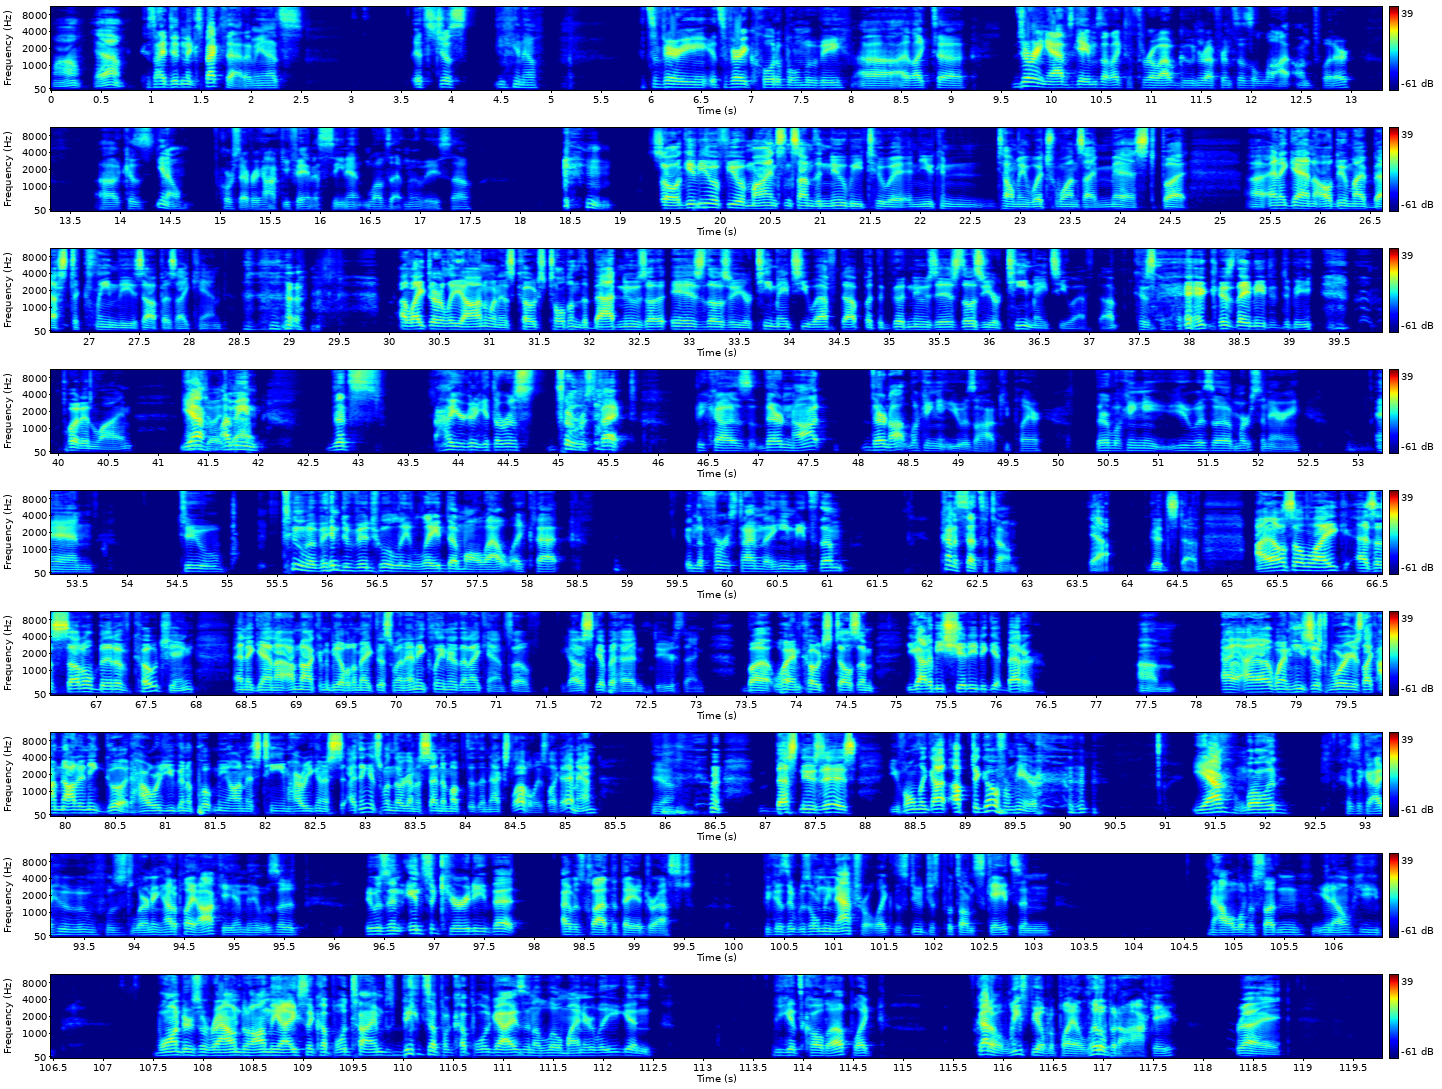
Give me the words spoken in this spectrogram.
Wow, yeah. Because I didn't expect that. I mean, that's it's just you know it's a very it's a very quotable movie. Uh, I like to during Avs games I like to throw out goon references a lot on Twitter because uh, you know of course every hockey fan has seen it and loves that movie. So so I'll give you a few of mine since I'm the newbie to it, and you can tell me which ones I missed. But uh, and again, I'll do my best to clean these up as I can. I liked early on when his coach told him the bad news uh, is those are your teammates you effed up, but the good news is those are your teammates you effed up because because they needed to be put in line. Yeah, I, I mean that's how you're going to get the res- the respect because they're not they're not looking at you as a hockey player. They're looking at you as a mercenary. And to to have individually laid them all out like that in the first time that he meets them kind of sets a tone. Yeah, good stuff. I also like as a subtle bit of coaching, and again, I'm not going to be able to make this one any cleaner than I can. So you got to skip ahead, do your thing. But when coach tells him, you got to be shitty to get better. Um, I, I, when he's just worried, he's like, I'm not any good. How are you going to put me on this team? How are you going to? I think it's when they're going to send him up to the next level. He's like, Hey, man. Yeah. Best news is you've only got up to go from here. yeah, well, it, as a guy who was learning how to play hockey, I mean, it was a it was an insecurity that I was glad that they addressed because it was only natural. Like this dude just puts on skates and now all of a sudden, you know, he wanders around on the ice a couple of times, beats up a couple of guys in a low minor league, and he gets called up. Like, got to at least be able to play a little bit of hockey. Right.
